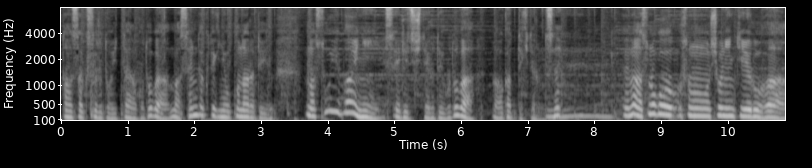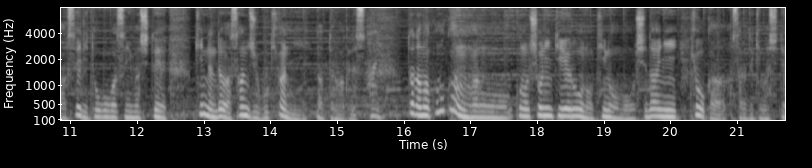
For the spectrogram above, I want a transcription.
探索するといったようなことが、まあ、戦略的に行われている、まあ、そういう場合に成立しているということが分かってきてるんですね。まあ、その後、その承認 TLO は整理統合が進みまして、近年では35機関になっているわけです。はい、ただ、まあ、この間あの、この承認 TLO の機能も次第に強化されてきまして、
